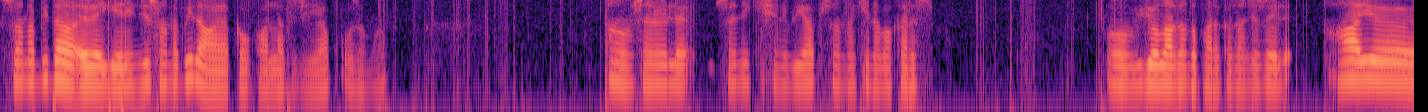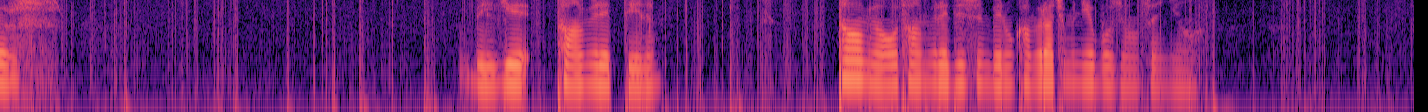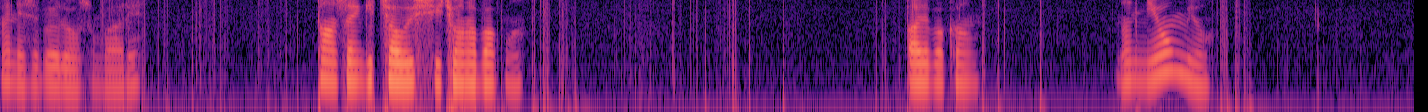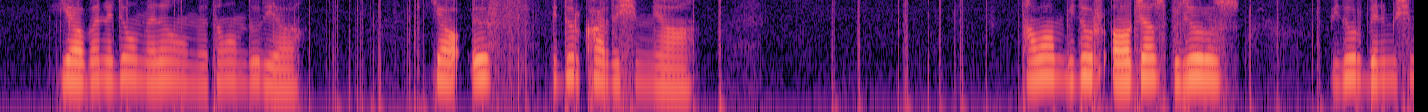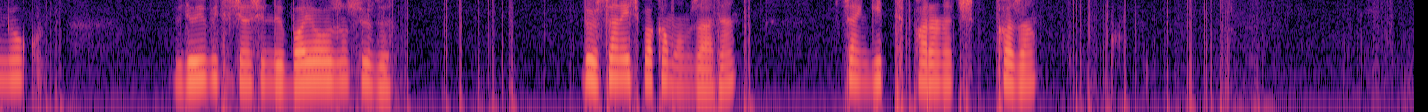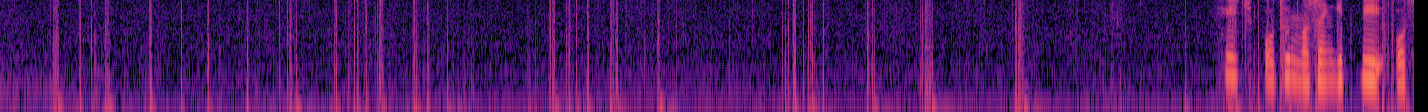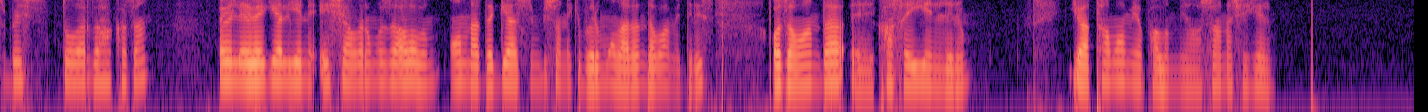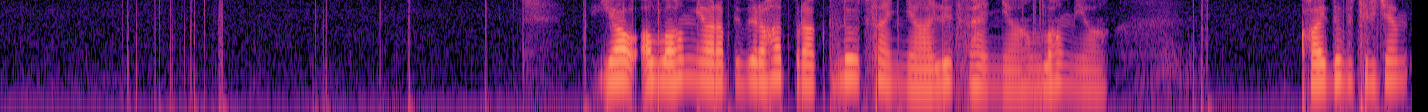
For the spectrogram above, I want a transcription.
Sonra bir daha eve gelince sonra bir daha ayakkabı parlatıcı yap o zaman. Tamam sen öyle sen ilk işini bir yap sonrakine bakarız. O videolardan da para kazanacağız öyle. Hayır. Bilgi tamir et diyelim. Tamam ya o tamir edilsin. Benim kamera açımı niye bozuyorsun sen ya? Her neyse böyle olsun bari. Tamam sen git çalış. Hiç ona bakma. Hadi bakalım. Lan niye olmuyor? Ya ben ediyorum neden olmuyor? Tamam dur ya. Ya öf. Bir dur kardeşim ya. Tamam bir dur alacağız biliyoruz. Bir dur benim işim yok. Videoyu bitireceğim şimdi bayağı uzun sürdü. Dur sen hiç bakamam zaten. Sen git paranı kazan. Hiç oturma sen git bir 35 dolar daha kazan. Öyle eve gel yeni eşyalarımızı alalım. Onlar da gelsin bir sonraki bölüm onlardan devam ederiz. O zaman da e, kasayı yenilerim. Ya tamam yapalım ya sonra çekerim. Ya Allah'ım ya Rabbi bir rahat bırak lütfen ya lütfen ya Allah'ım ya. Kaydı bitireceğim.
